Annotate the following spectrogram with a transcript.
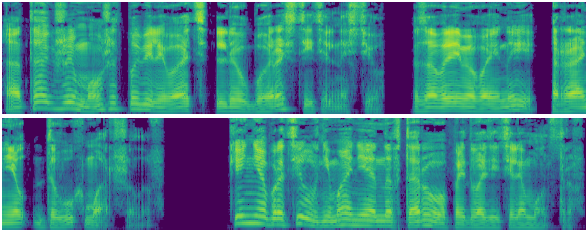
а также может повелевать любой растительностью. За время войны ранил двух маршалов. Кенни обратил внимание на второго предводителя монстров.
